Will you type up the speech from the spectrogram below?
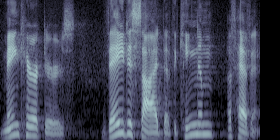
main characters, they decide that the kingdom of heaven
